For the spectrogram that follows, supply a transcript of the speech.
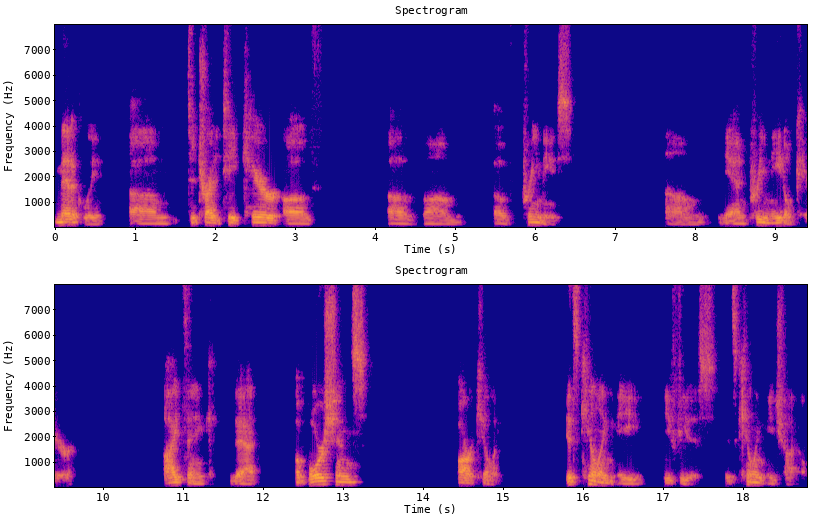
medically um, to try to take care of of um, of preemies um, and prenatal care, I think that abortions are killing. It's killing a, a fetus, it's killing a child.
